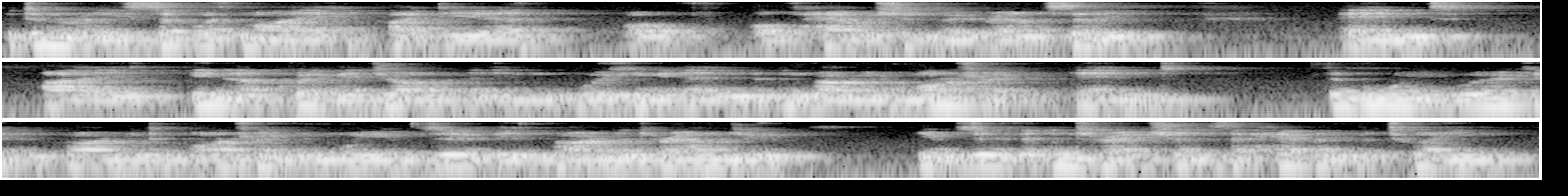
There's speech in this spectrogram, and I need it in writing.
it didn't really sit with my idea of, of how we should move around the city. And I ended up quitting that job and then working in environmental monitoring. And the more you work in environmental monitoring, the more you observe the environment around you. You observe the interactions that happen between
